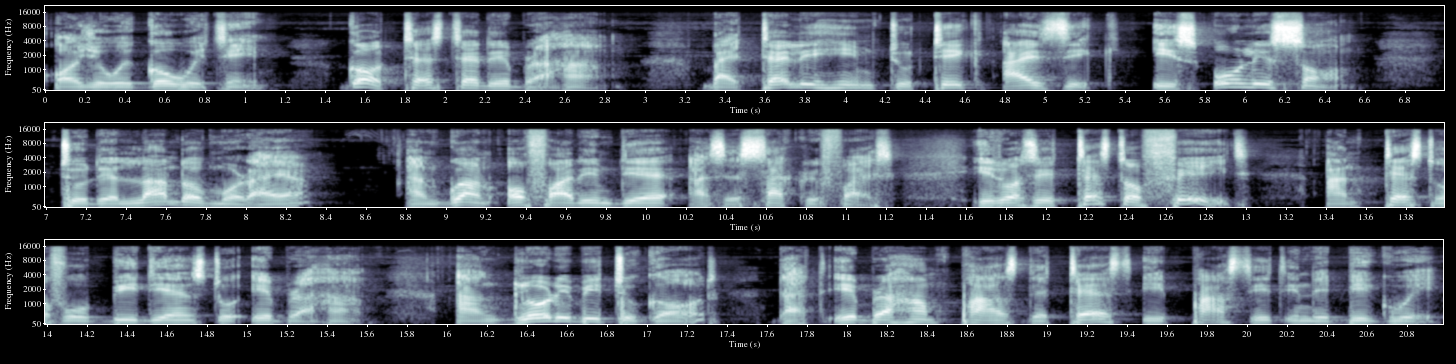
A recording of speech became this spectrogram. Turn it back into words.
or you will go with him. God tested Abraham by telling him to take Isaac, his only son, to the land of Moriah and go and offer him there as a sacrifice. It was a test of faith and test of obedience to Abraham. And glory be to God that Abraham passed the test, he passed it in a big way.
